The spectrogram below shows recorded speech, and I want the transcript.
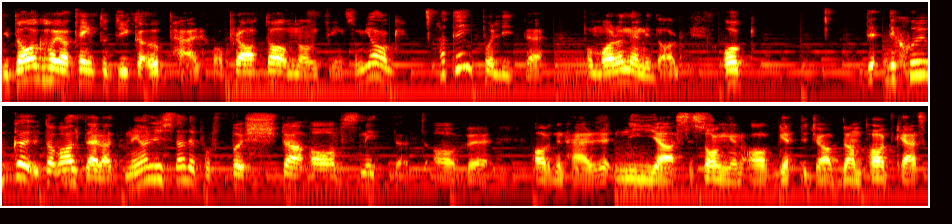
idag har jag tänkt att dyka upp här och prata om någonting som jag har tänkt på lite på morgonen idag. Och det, det sjuka utav allt är att när jag lyssnade på första avsnittet av, eh, av den här nya säsongen av Get the Job Done Podcast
